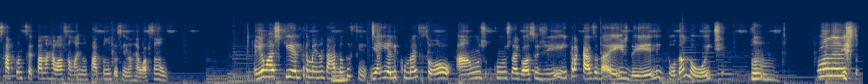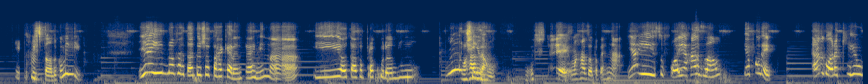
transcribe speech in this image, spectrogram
sabe quando você tá na relação, mas não tá tanto assim na relação? E eu acho que ele também não tava uhum. tanto assim. E aí ele começou a uns, com os negócios de ir pra casa da ex dele toda noite. Uhum. Estando, estando comigo. E aí, na verdade, eu já tava querendo terminar e eu tava procurando um, um motivo. Razão. É, uma razão para terminar. E aí, isso foi a razão. E eu falei, é agora que eu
